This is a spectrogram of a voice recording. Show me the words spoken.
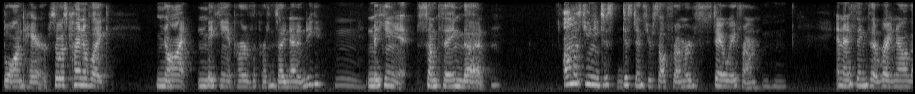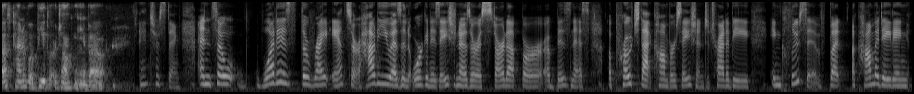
blonde hair. So it's kind of like not making it part of the person's identity, hmm. making it something that almost you need to distance yourself from or stay away from. Mm-hmm. And I think that right now that's kind of what people are talking about. Interesting. And so, what is the right answer? How do you, as an organization, as or a startup or a business, approach that conversation to try to be inclusive but accommodating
